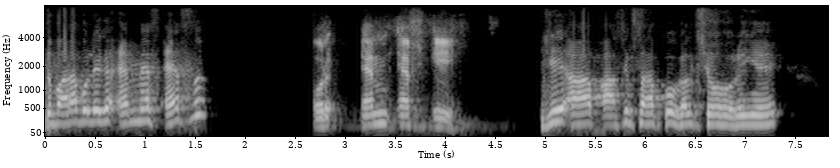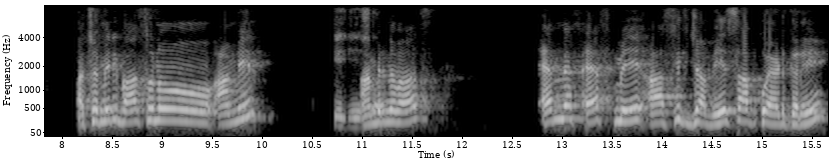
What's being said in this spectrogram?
दोबारा बोलेगा एम एफ़ एफ़ और एम एफ़ ए ये आप आसिफ साहब को गलत शो हो रही हैं। अच्छा मेरी बात सुनो Aamir? Aamir Nawaz? M F F में आसिफ जावेद साहब को ऐड करें।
